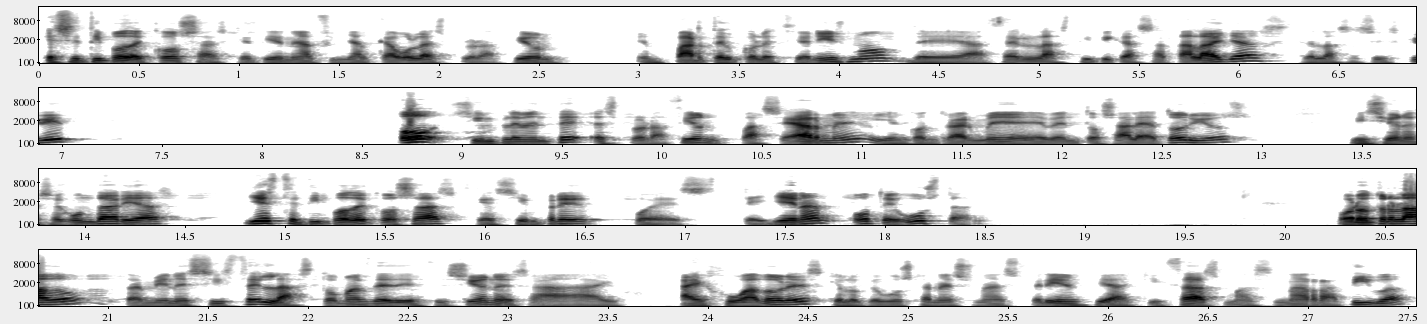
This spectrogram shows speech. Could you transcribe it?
Ese tipo de cosas que tiene al fin y al cabo la exploración. En parte el coleccionismo, de hacer las típicas atalayas del Assassin's Creed. O simplemente exploración, pasearme y encontrarme eventos aleatorios, misiones secundarias y este tipo de cosas que siempre pues te llenan o te gustan. Por otro lado, también existen las tomas de decisiones. Hay, jugadores que lo que buscan es una experiencia quizás más narrativa,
